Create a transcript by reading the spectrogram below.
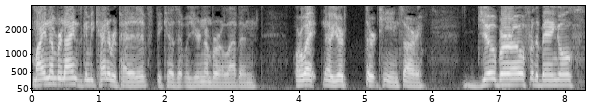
my number nine is going to be kind of repetitive because it was your number 11. Or wait, no, you're 13. Sorry. Joe Burrow for the Bengals.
